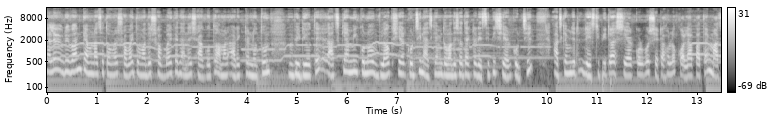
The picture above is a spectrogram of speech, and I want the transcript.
হ্যালো এভরিওয়ান কেমন আছো তোমরা সবাই? তোমাদের সবাইকে জানাই স্বাগত। আমার আরেকটা নতুন ভিডিওতে। আজকে আমি কোনো ব্লগ শেয়ার করছি না, আজকে আমি তোমাদের সাথে একটা রেসিপি শেয়ার করছি। আজকে আমি যেটা রেসিপিটা শেয়ার করব সেটা হলো কলা পাতায় মাছ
